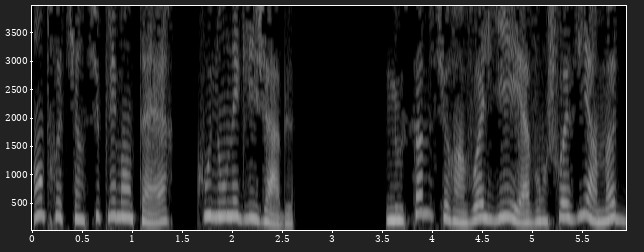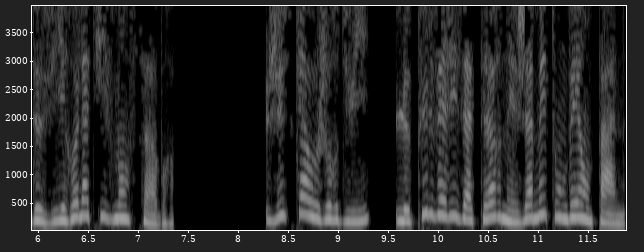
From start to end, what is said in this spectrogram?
entretien supplémentaire, coût non négligeable. Nous sommes sur un voilier et avons choisi un mode de vie relativement sobre. Jusqu'à aujourd'hui, le pulvérisateur n'est jamais tombé en panne.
